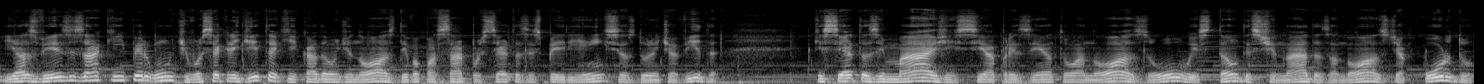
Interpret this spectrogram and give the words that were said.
E às vezes há quem pergunte: você acredita que cada um de nós deva passar por certas experiências durante a vida? Que certas imagens se apresentam a nós ou estão destinadas a nós de acordo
